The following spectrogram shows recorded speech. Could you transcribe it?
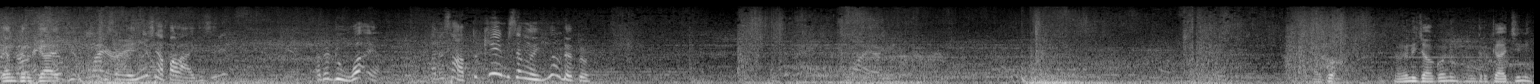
Yang gergaji bisa Angel. siapa lagi sih? Ada dua ya? Ada satu kayak bisa ngeheal dah tuh. Jago. Yang ini jago nih, yang gergaji nih.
